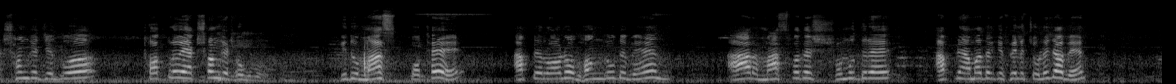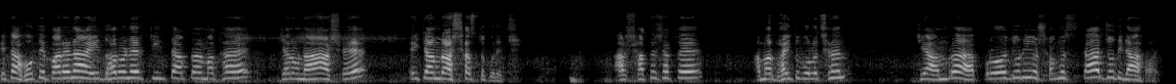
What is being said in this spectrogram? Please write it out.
একসঙ্গে যেব ঠকলেও একসঙ্গে ঠকবো। কিন্তু মাছ পথে আপনি রণভঙ্গ দেবেন আর মাঝপথে সমুদ্রে আপনি আমাদেরকে ফেলে চলে যাবেন। এটা হতে পারে না, এই ধরনের চিন্তা আপনার মাথায় যেন না আসে, এইটা আমরা আশ্বাস্ত করেছি। আর সাথে সাথে আমার ভাই তো বলেছেন যে আমরা প্রয়োজনীয় সংস্কার যদি না হয়,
